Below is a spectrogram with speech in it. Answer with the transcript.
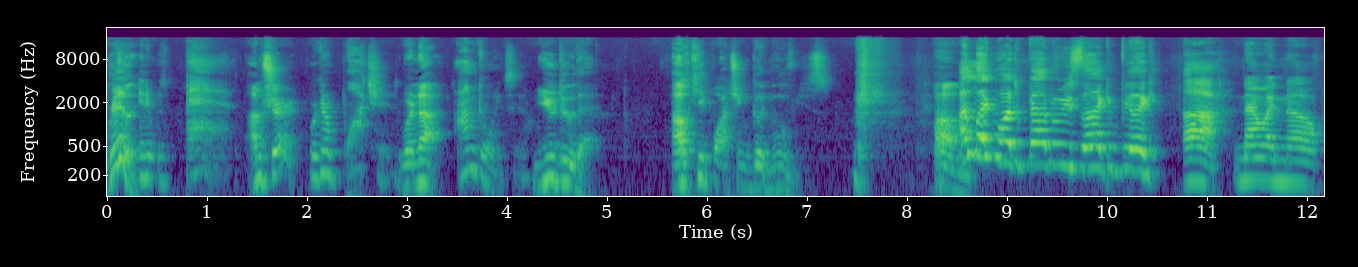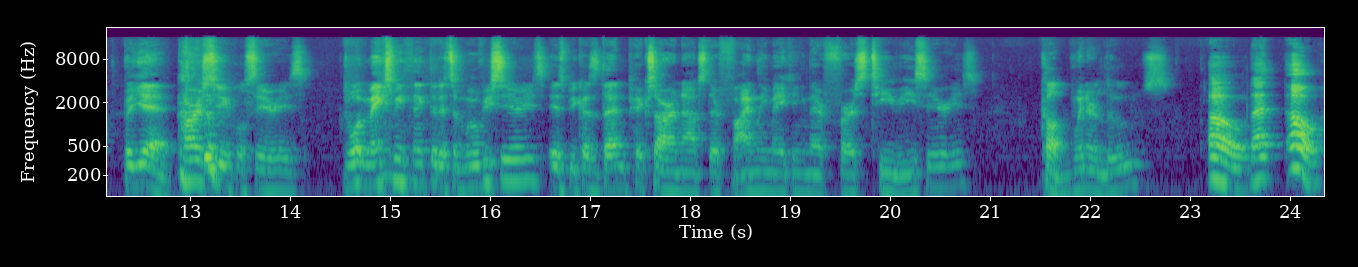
really. and it was bad. I'm sure. We're gonna watch it. We're not. I'm going to. You do that. I'll keep watching good movies. um, I like watching bad movies so I can be like, ah, now I know. but yeah, Cars sequel series. What makes me think that it's a movie series is because then Pixar announced they're finally making their first TV series called Win or Lose. Oh, that. Oh,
